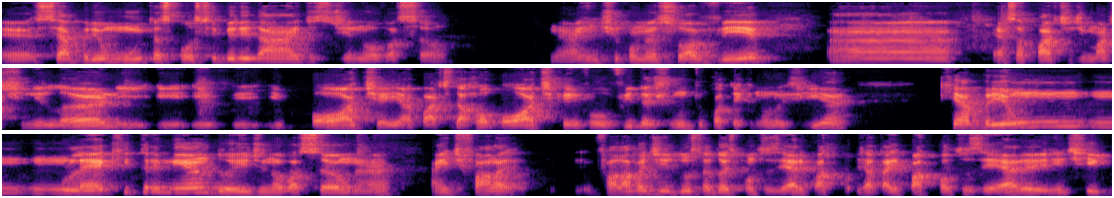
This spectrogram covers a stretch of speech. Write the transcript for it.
é, se abriu muitas possibilidades de inovação. Né? A gente começou a ver ah, essa parte de machine learning e, e, e, bot, aí a parte da robótica envolvida junto com a tecnologia, que abriu um, um, um leque tremendo aí de inovação, né? A gente fala, falava de indústria 2.0, já está em 4.0 e a gente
